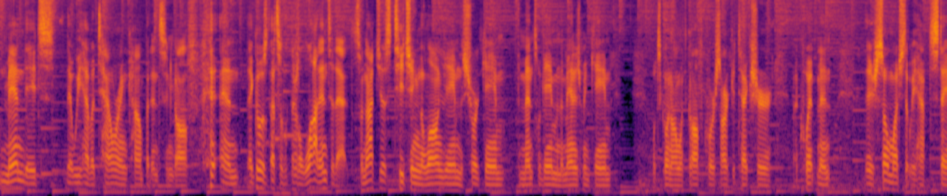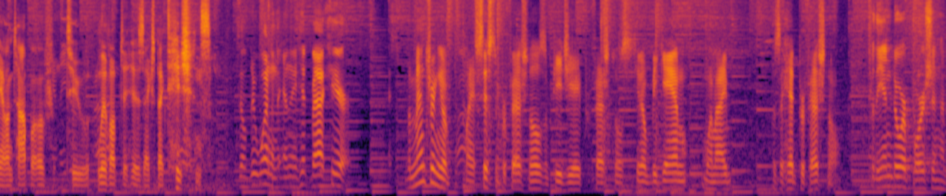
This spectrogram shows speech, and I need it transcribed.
Mandates that we have a towering competence in golf, and that goes. That's a, there's a lot into that. So not just teaching the long game, the short game, the mental game, and the management game. What's going on with golf course architecture, equipment. There's so much that we have to stay on top of to live up to his expectations. They'll do one and they hit back here. The mentoring of my assistant professionals and PGA professionals, you know, began when I was a head professional. For the indoor portion, I'm,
